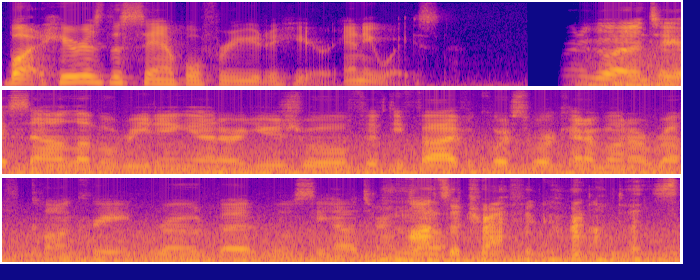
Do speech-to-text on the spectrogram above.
but here is the sample for you to hear. Anyways we're gonna go ahead and take a sound level reading at our usual 55. Of course, we're kind of on a rough concrete road, but we'll see how it turns Lots out. Lots of traffic around us.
